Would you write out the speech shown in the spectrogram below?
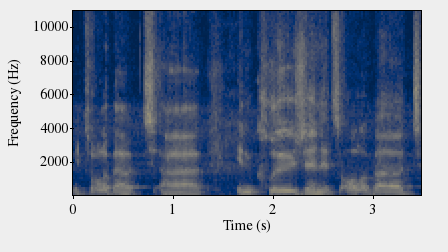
It's all about uh, inclusion. It's all about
